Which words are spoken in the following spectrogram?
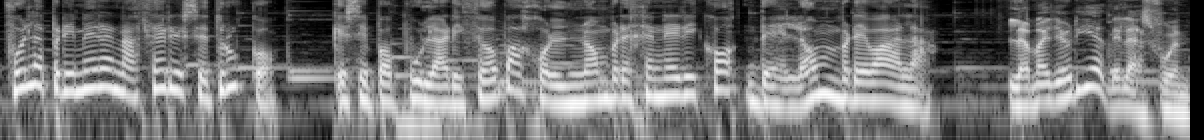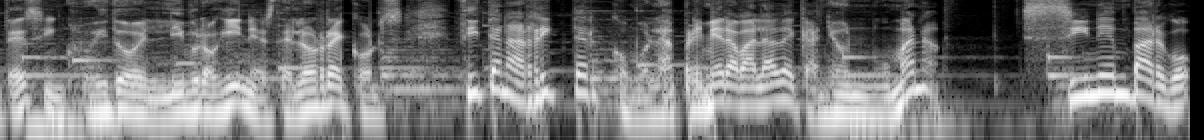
Fue la primera en hacer ese truco, que se popularizó bajo el nombre genérico del hombre bala. La mayoría de las fuentes, incluido el libro Guinness de los récords, citan a Richter como la primera bala de cañón humana. Sin embargo,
